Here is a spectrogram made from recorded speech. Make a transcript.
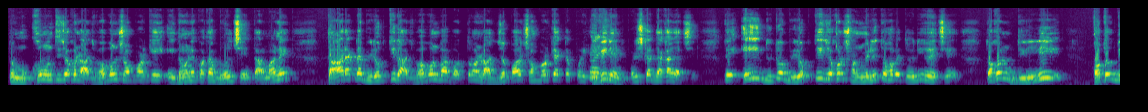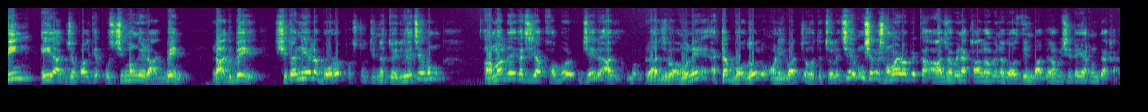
তো মুখ্যমন্ত্রী যখন রাজভবন সম্পর্কে এই ধরনের কথা বলছেন তার মানে তার একটা বিরক্তি রাজভবন বা বর্তমান রাজ্যপাল সম্পর্কে একটা এভিডেন্ট পরিষ্কার দেখা যাচ্ছে। তো এই দুটো বিরক্তি যখন সম্মিলিতভাবে তৈরি হয়েছে তখন দিল্লি কতদিন এই রাজ্যপালকে পশ্চিমবঙ্গে রাখবেন রাখবে সেটা নিয়ে একটা বড় প্রশ্ন চিহ্ন তৈরি হয়েছে এবং আমাদের কাছে যা খবর যে রাজ- রাজভবনে একটা বদল অনিবার্য হতে চলেছে এবং সেটা সময়ের অপেক্ষা আজ হবে না, কাল হবে না, দশ দিন বাদে হবে সেটাই এখন দেখার।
